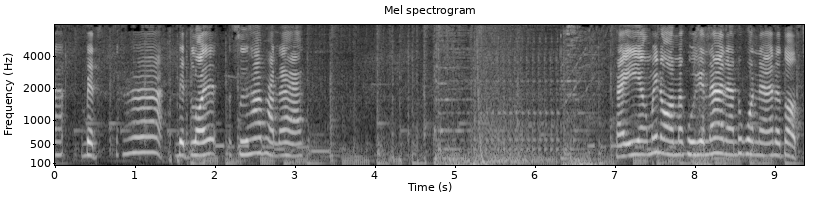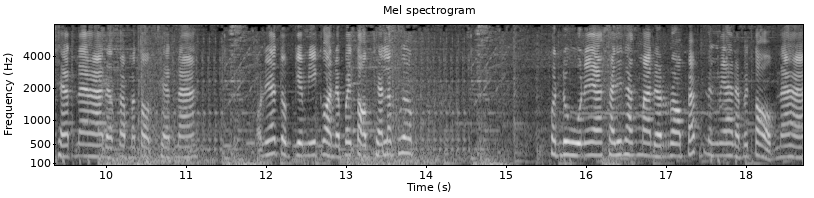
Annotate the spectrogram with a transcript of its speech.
อะเบ็ดห้าเบ็ดร้อยซื้อห้าพันนะคะ ใครยังไม่นอนมาคุยกันได้นะทุกคนนะเดี๋ยวตอบแชทนะคะเดี๋ยวกลับมาตอบแชทนะวันนี้จบเกมนี้ก่อนเดี๋ยวไปตอบแชทแล้วเพื่อคนดูเนี่ยใครที่ทักมาเดี๋ยวรอแป๊บหนึ่งเนี่ยเดี๋ยวไปตอบนะคะ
